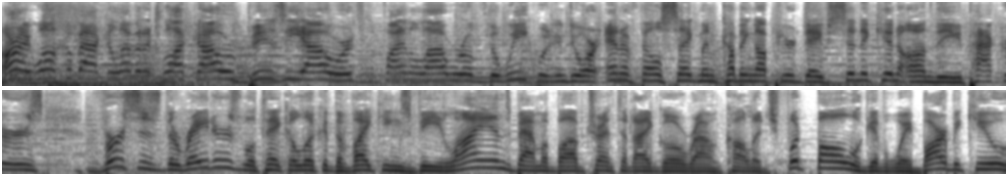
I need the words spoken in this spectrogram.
All right, welcome back. 11 o'clock hour, busy hour. It's the final hour of the week. We're going to do our NFL segment coming up here. Dave Sinekin on the Packers versus the Raiders. We'll take a look at the Vikings v. Lions. Bama Bob Trent and I go around college football. We'll give away barbecue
